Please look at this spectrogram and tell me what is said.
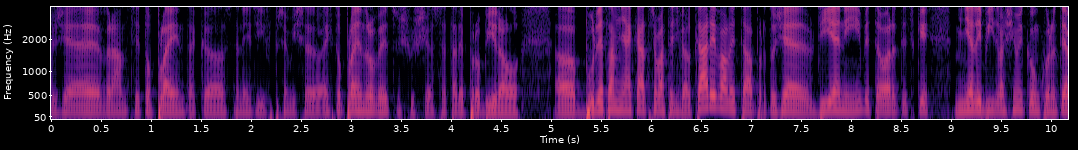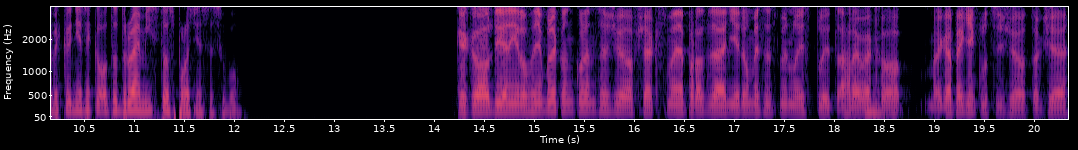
že v rámci toplane, tak jste nejdřív přemýšleli o echtoplanerovi, což už se tady probíralo. Bude tam nějaká třeba teď velká rivalita, protože DNA by teoreticky měli být vašimi konkurenty. Já bych klidně řekl o to druhé místo společně se Subou. Jako DNA rozhodně bude konkurence, že jo, však jsme neporazili ani jednou myslím minulý split a hrajou mm-hmm. jako mega pěkně kluci, že jo, takže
